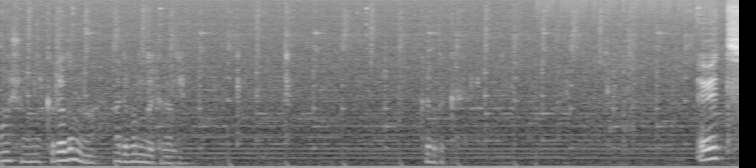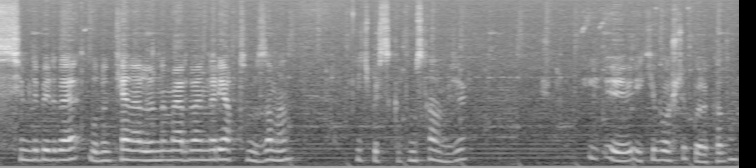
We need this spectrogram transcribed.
Ama şunu kıralım mı? Hadi bunu da kıralım. Kırdık. Evet şimdi bir de bunun kenarlarını merdivenleri yaptığımız zaman hiçbir sıkıntımız kalmayacak. Şu, e, iki boşluk bırakalım.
